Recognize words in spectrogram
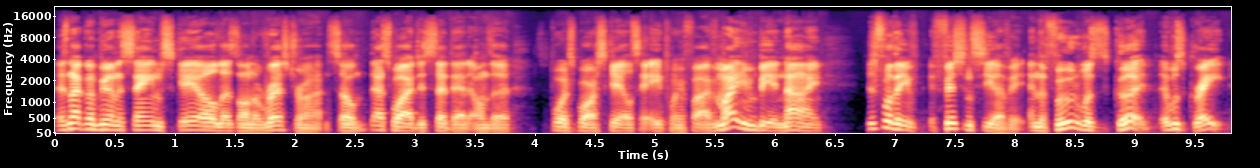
that's not going to be on the same scale as on a restaurant. So that's why I just said that on the sports bar scale to 8.5. It might even be a nine, just for the efficiency of it. And the food was good. It was great.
